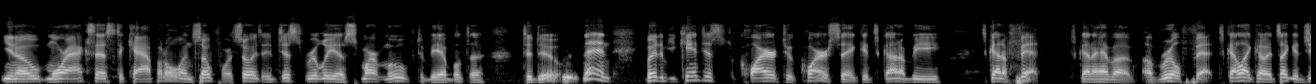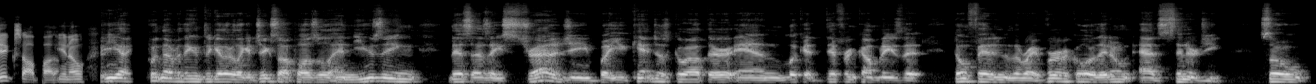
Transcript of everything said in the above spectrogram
you know, more access to capital and so forth. So it's, it's just really a smart move to be able to to do. Then, but you can't just acquire to acquire sake. It's got to be, it's got to fit. Got to have a, a real fit. It's kind of like a it's like a jigsaw puzzle, you know. Yeah, putting everything together like a jigsaw puzzle and using this as a strategy, but you can't just go out there and look at different companies that don't fit into the right vertical or they don't add synergy. So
